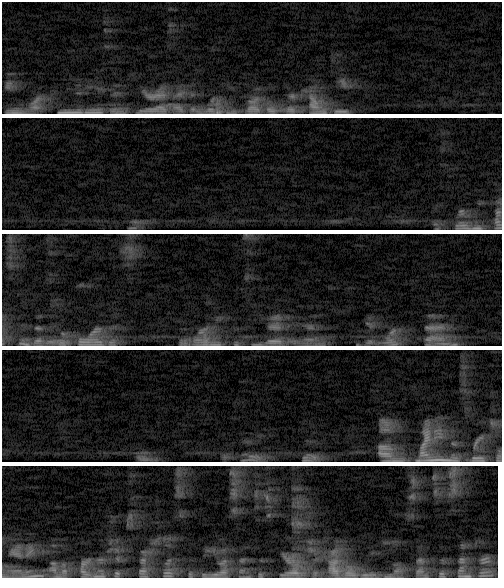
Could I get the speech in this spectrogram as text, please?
in your communities and here as I've been working throughout Eau Claire County. I swear we tested this before this, before we proceeded and it worked then. Okay, good. Um, my name is Rachel Manning. I'm a partnership specialist with the U.S. Census Bureau Chicago Regional Census Center.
